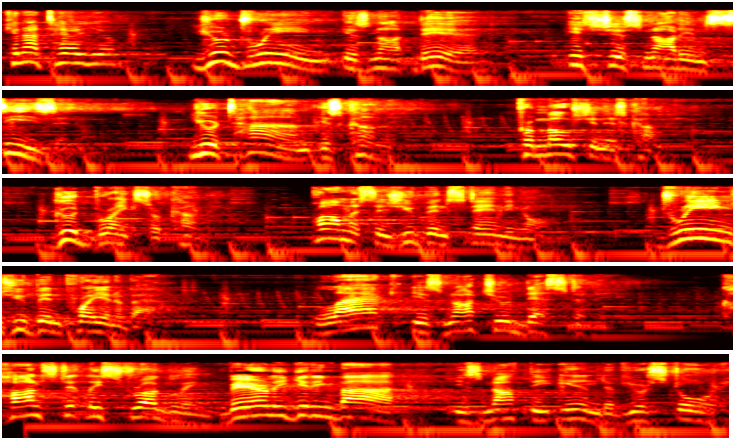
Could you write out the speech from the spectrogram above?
Can I tell you, your dream is not dead. It's just not in season. Your time is coming. Promotion is coming. Good breaks are coming. Promises you've been standing on. Dreams you've been praying about. Lack is not your destiny. Constantly struggling, barely getting by is not the end of your story.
